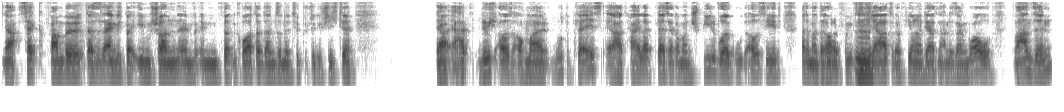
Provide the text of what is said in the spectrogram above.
ja, Sack, Fumble, das ist eigentlich bei ihm schon im, im vierten Quarter dann so eine typische Geschichte. Ja, er hat durchaus auch mal gute Plays, er hat Highlight-Plays, er hat auch mal ein Spiel, wo er gut aussieht, hatte mal 350 Mhm. Yards oder 400 Yards und alle sagen, wow, Wahnsinn.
